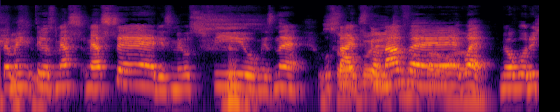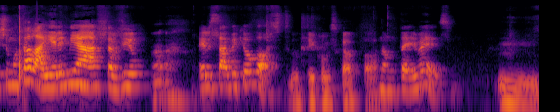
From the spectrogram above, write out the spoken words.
também tenho as minhas, minhas séries, meus filmes, né? Os sites que eu tá navego. Tá é, meu algoritmo tá lá e ele me acha, viu? ele sabe que eu gosto. Não tem como escapar. Não tem mesmo. Hum.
